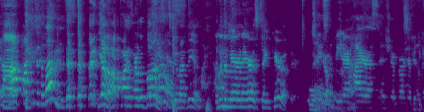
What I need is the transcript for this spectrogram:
Uh, hot pockets of the buns. yeah, the hot pockets are the buns. That's a good idea. Oh And then the marinara is taken care of there. There you go. Jason Beater, hire us as your burger Good to go.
